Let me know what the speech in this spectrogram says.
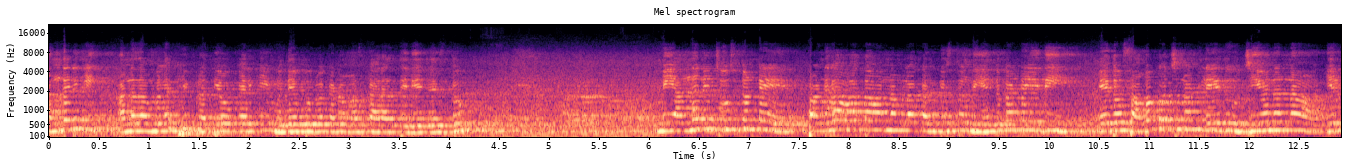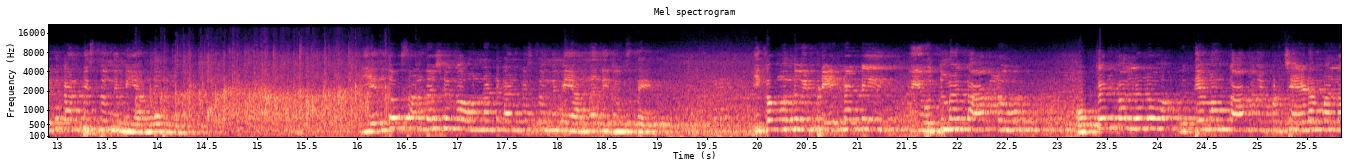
అందరికీ అన్నదమ్ములకి ప్రతి ఒక్కరికి హృదయపూర్వక నమస్కారాలు తెలియజేస్తూ మీ అందరిని చూస్తుంటే పండుగ వాతావరణంలా కనిపిస్తుంది ఎందుకంటే ఇది ఏదో సభకు వచ్చినట్టు లేదు జీవనన్న గెలుపు కనిపిస్తుంది మీ అందరిలో ఎంతో సంతోషంగా ఉన్నట్టు కనిపిస్తుంది మీ అందరిని చూస్తే ఇక ముందు ఇప్పుడు ఏంటంటే ఈ ఉద్యమకారులు ఒక్కరి వల్లనో ఉద్యమం కాదు ఇప్పుడు చేయడం వల్ల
